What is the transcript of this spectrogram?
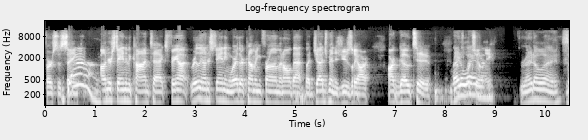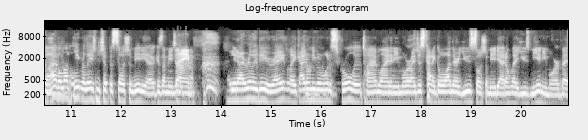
versus saying yeah. understanding the context, figuring out really understanding where they're coming from and all that. But judgment is usually our our go-to right away right away. So mm. i have a love hate relationship with social media because i mean same. You know i really do right? Like i don't even want to scroll the timeline anymore. I just kind of go on there and use social media. I don't let it use me anymore but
